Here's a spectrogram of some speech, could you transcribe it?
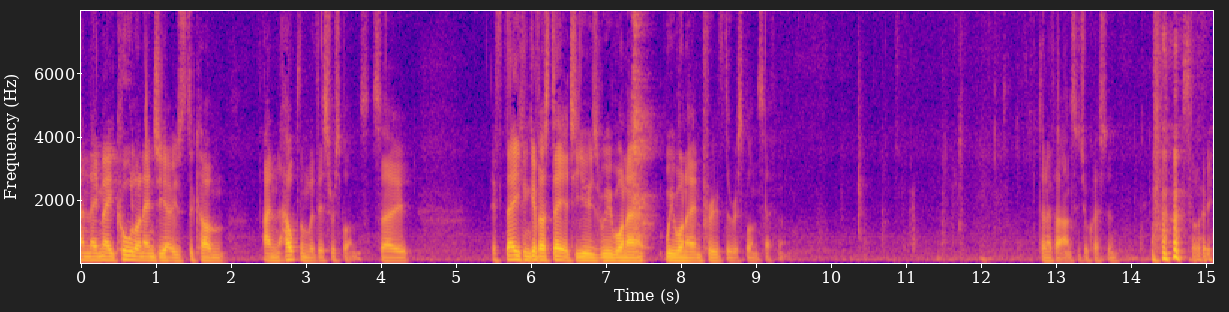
and they may call on ngos to come and help them with this response. So if they can give us data to use we want to we want to improve the response effort. Don't know if that answered your question. Sorry.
